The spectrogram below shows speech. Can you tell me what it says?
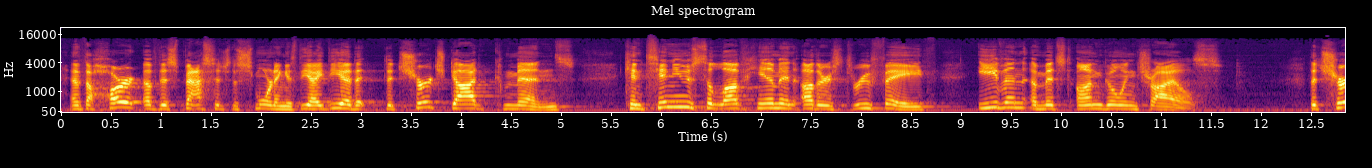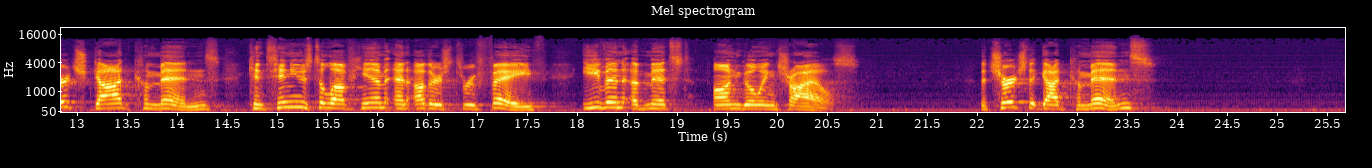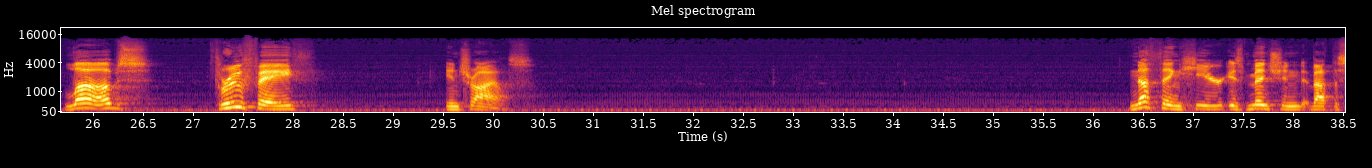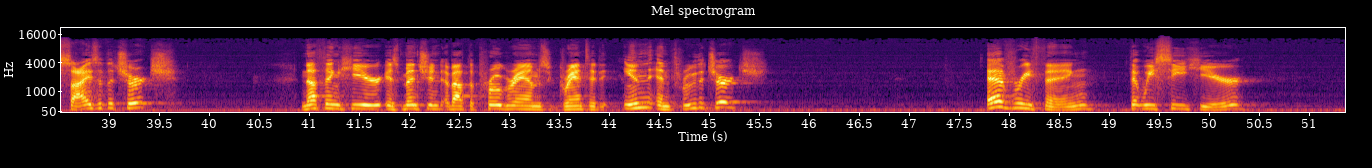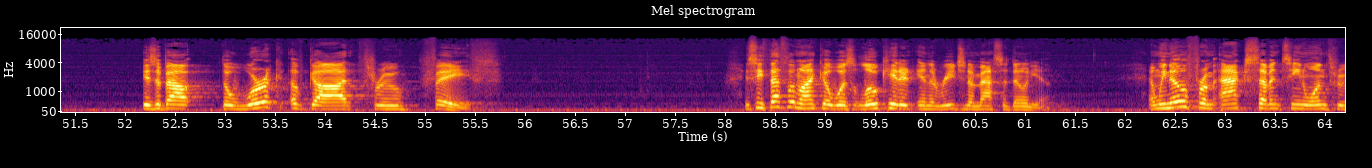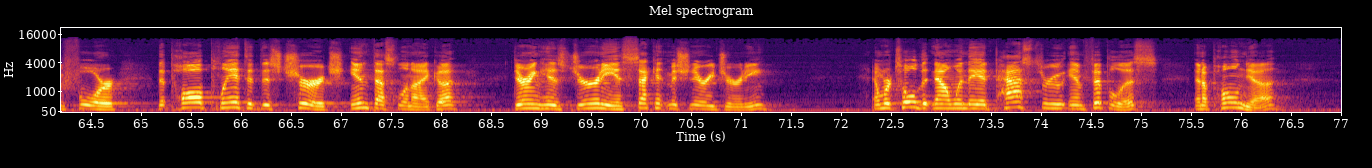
And at the heart of this passage this morning is the idea that the church God commends continues to love Him and others through faith even amidst ongoing trials. The church God commends continues to love him and others through faith, even amidst ongoing trials. The church that God commends loves through faith in trials. Nothing here is mentioned about the size of the church. Nothing here is mentioned about the programs granted in and through the church. Everything that we see here is about the work of God through faith. You see, Thessalonica was located in the region of Macedonia. And we know from Acts 17 1 through 4 that Paul planted this church in Thessalonica during his journey, his second missionary journey. And we're told that now, when they had passed through Amphipolis and Apollonia,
